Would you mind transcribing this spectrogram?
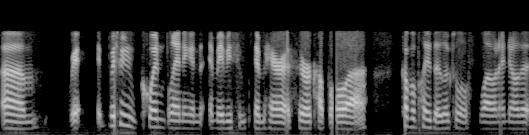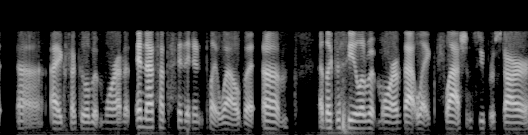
um between Quin Blanding and, and maybe some Tim Harris, there were a couple uh couple plays that looked a little slow, and I know that uh, I expect a little bit more out of. And that's not to say they didn't play well, but um, I'd like to see a little bit more of that like flash and superstar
